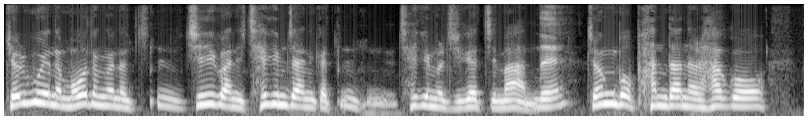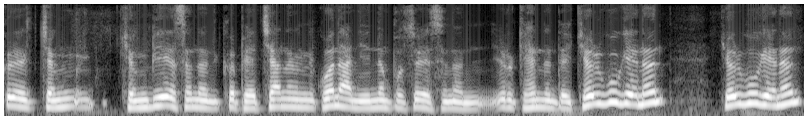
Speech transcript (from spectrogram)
결국에는 모든 거는 지휘관이 책임자니까 책임을 지겠지만 네. 정보 판단을 하고 그래 정, 경비에서는 그 배치하는 권한이 있는 부서에서는 이렇게 했는데 결국에는 결국에는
